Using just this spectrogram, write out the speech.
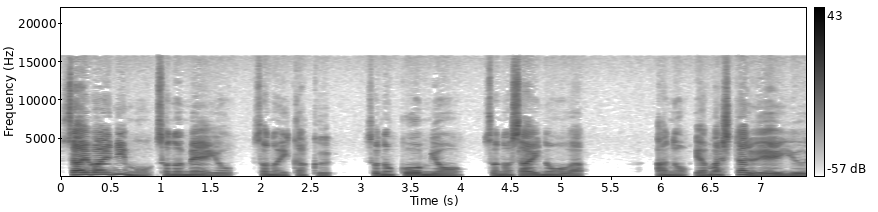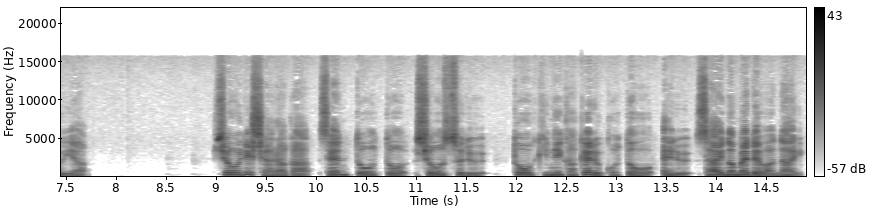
幸いにもその名誉、その威嚇、その巧妙、その才能は、あの山下る英雄や、勝利者らが戦闘と称する陶器にかけることを得る才の目ではない。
